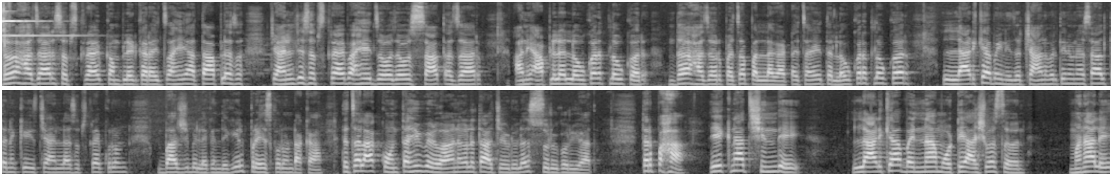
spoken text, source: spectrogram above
दहा हजार सबस्क्राईब कंप्लीट करायचं आहे. आता आपल्या स चॅनलचे सबस्क्राईब आहे जवळजवळ सात हजार आणि आपल्याला लवकरात लवकर दहा हजार रुपयाचा पल्ला गाठायचा आहे. तर लवकरात लवकर लाडक्या बहिणी जर चॅनलवरती नवीन असाल तर नक्की चॅनलला सबस्क्राईब करून बाजू बेलायकन देखील प्रेस करून टाका. तर चला कोणताही वेळ वाया न घालवता आजच्या व्हिडिओला सुरू करूयात. तर पहा एकनाथ शिंदे लाडक्या बहिणींना मोठे आश्वासन म्हणाले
